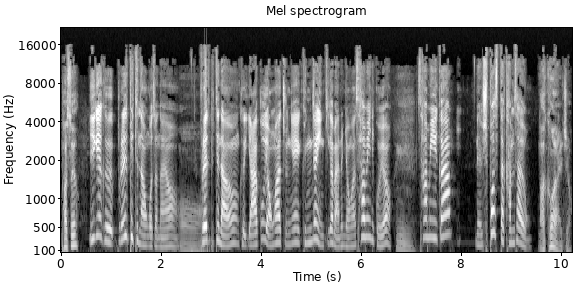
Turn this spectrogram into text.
봤어요? 이게 그 브래드 피트 나온 거잖아요. 어. 브래드 피트 나온 그 야구 영화 중에 굉장히 인기가 많은 영화 4위고요. 음. 3위가 네, 슈퍼스타 감사용. 아, 그건 알죠.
